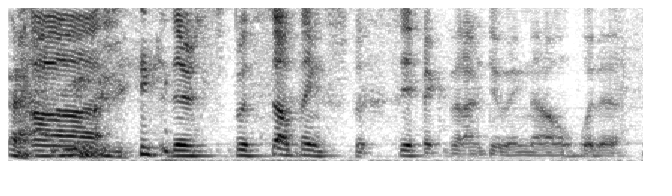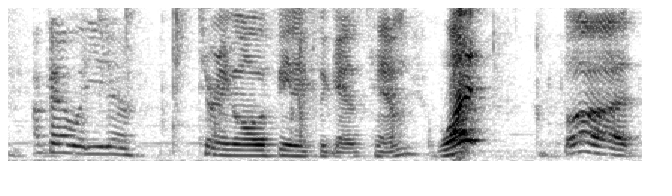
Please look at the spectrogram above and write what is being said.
Uh, there's spe- something specific that I'm doing though with it. Okay, what are you doing? Turning all the Phoenix against him, what? but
